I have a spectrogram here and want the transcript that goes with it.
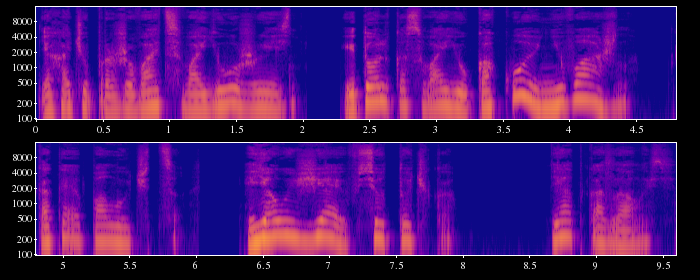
Я хочу проживать свою жизнь, и только свою, какую, неважно, какая получится. Я уезжаю, все, точка. Я отказалась,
